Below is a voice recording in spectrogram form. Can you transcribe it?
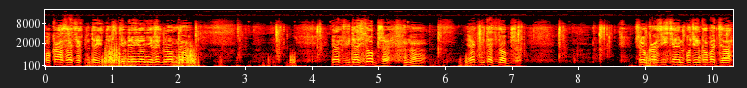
pokazać jak tutaj to w tym rejonie wygląda. Jak widać dobrze, no, jak widać dobrze. Przy okazji chciałem podziękować za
